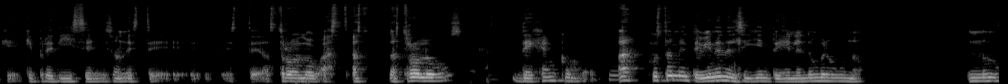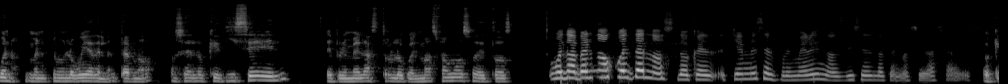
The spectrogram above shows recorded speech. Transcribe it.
que, que predicen y son este, este astrólogos, astrólogos, dejan como, ah, justamente viene en el siguiente, en el número uno, bueno, me, lo voy a adelantar, ¿no? O sea, lo que dice él, el primer astrólogo, el más famoso de todos. Bueno, a ver, no, cuéntanos lo que, quién es el primero y nos dices lo que nos ibas a decir. Ok,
